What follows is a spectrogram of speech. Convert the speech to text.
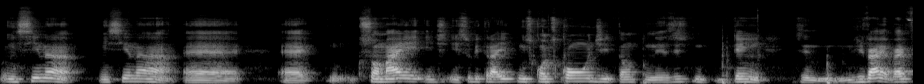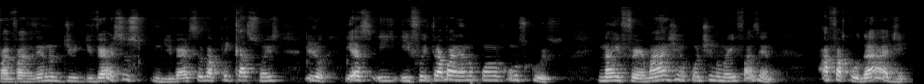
ensina, ensina é, é, somar e, e, subtrair com esconde-esconde, então existe, tem A gente vai, vai fazendo diversos, diversas aplicações de jogo. E, e, fui trabalhando com, com os cursos. Na enfermagem, eu continuei fazendo. A faculdade,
